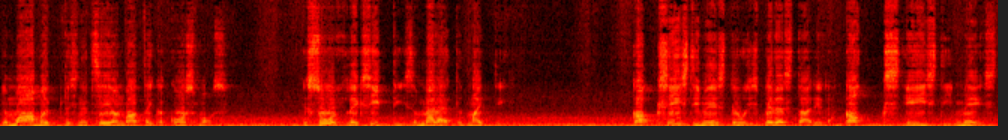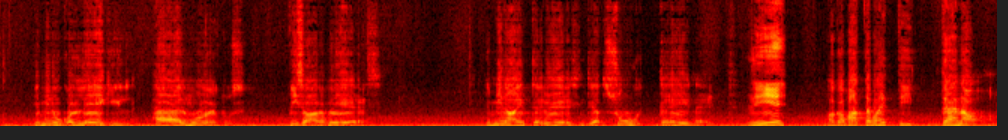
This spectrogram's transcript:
ja ma mõtlesin, et see on vaata ikka kosmos. ja Salt Lake City, sa mäletad, Mati? kaks Eesti meest tõusis pjedestaalile, kaks Eesti meest ja minu kolleegil hääl murdus, pisar veeres. ja mina intervjueerisin tead suurt treenerit. nii? aga vaata, Mati, täna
